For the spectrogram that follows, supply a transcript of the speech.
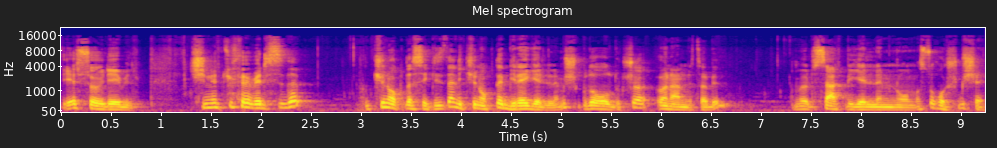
diye söyleyebilirim. Çin'in tüfe verisi de 2.8'den 2.1'e gerilemiş. Bu da oldukça önemli tabii. Böyle sert bir gerilemin olması hoş bir şey.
